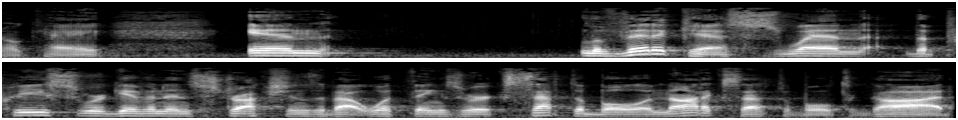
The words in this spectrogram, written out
Okay? In Leviticus, when the priests were given instructions about what things were acceptable and not acceptable to God,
